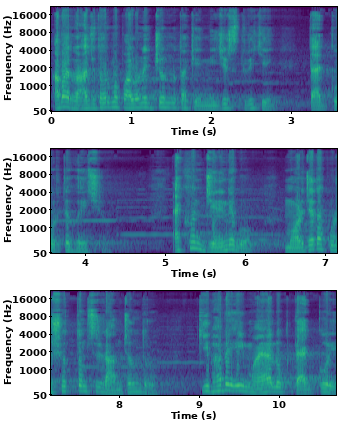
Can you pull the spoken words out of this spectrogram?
আবার রাজধর্ম পালনের জন্য তাকে নিজের স্ত্রীকে ত্যাগ করতে হয়েছিল। এখন জেনে নেব মর্যাদা পুরুষোত্তম শ্রী রামচন্দ্র কীভাবে এই মায়ালোক ত্যাগ করে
